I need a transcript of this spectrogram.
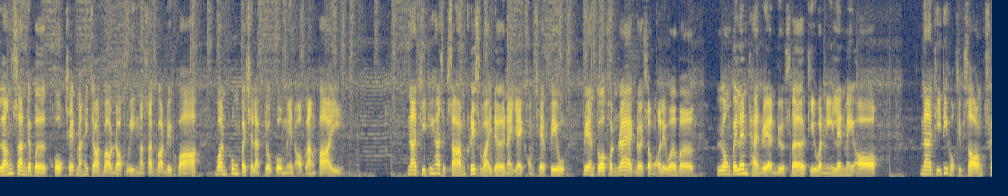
หลังซันเดอร์เบิร์กโขกเช็ดมาให้จอร์ดบาลดอกวิ่งมาซัดบอลด้วยขวา บอลพุ่งไปฉลับโจโกเมสออกหลังไป นาทีที่ 53 คริสไวเดอร์นายใหญ่ของเชฟฟิลด์ เปลี่ยนตัวคนแรกโดยส่งโอลิเวอร์เบิร์กลงไปเล่นแทนเรียนบิลสเตอร์ที่วันนี้เล่นไม่ออก นาทีที่ 62 เทร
